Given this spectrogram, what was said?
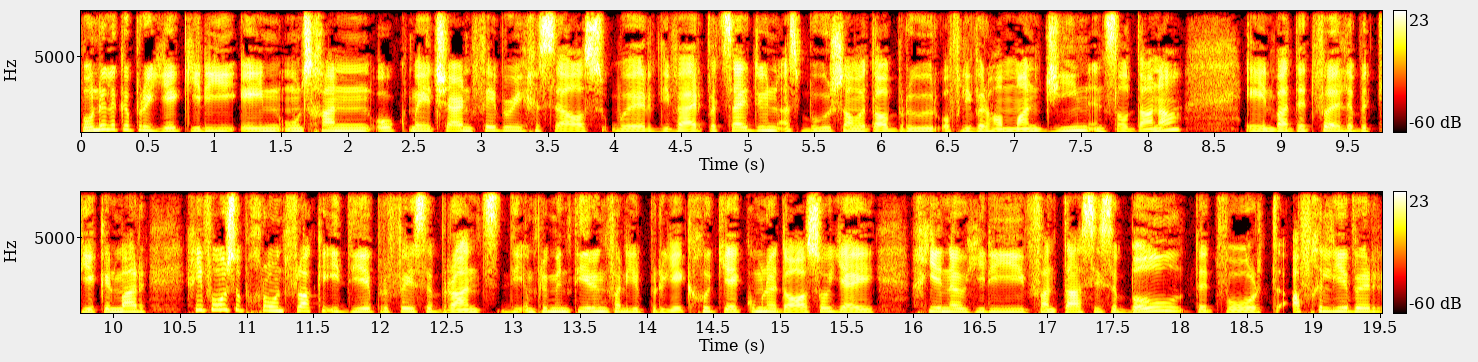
Wonderlike projek hierdie en ons gaan ook met Sharon February gesels oor die werk wat sy doen as boer saam met haar broer of liewer haar man Jean in Saldanha en wat dit vir hulle beteken maar gee vir ons op grondvlakke idee professor Brandt die implementering van hierdie projek. Goed, jy kom nou daarso, jy gee nou hierdie fantastiese bil, dit word afgelewer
